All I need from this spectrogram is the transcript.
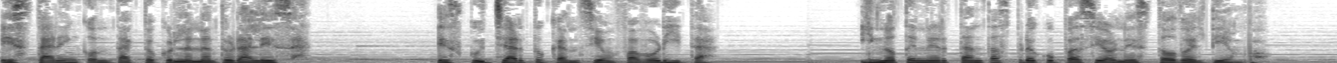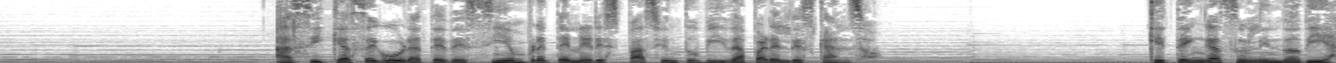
estar en contacto con la naturaleza, escuchar tu canción favorita y no tener tantas preocupaciones todo el tiempo. Así que asegúrate de siempre tener espacio en tu vida para el descanso. Que tengas un lindo día.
